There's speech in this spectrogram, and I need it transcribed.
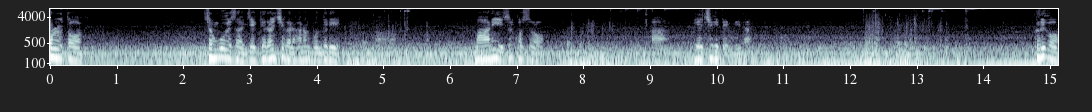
오늘 또 전국에서 이제 결혼식을 하는 분들이 어, 많이 있을 것으로 아, 예측이 됩니다. 그리고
